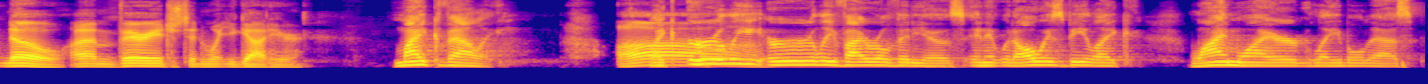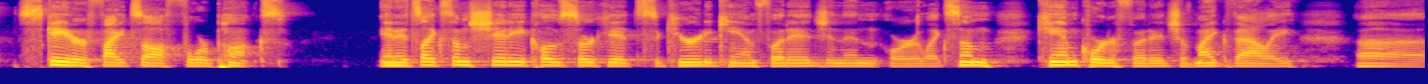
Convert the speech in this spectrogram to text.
no. I'm very interested in what you got here. Mike Vallely. Like early, Ah. early viral videos, and it would always be like LimeWire labeled as skater fights off four punks. And it's like some shitty closed circuit security cam footage, and then or like some camcorder footage of Mike Vallely. Uh,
